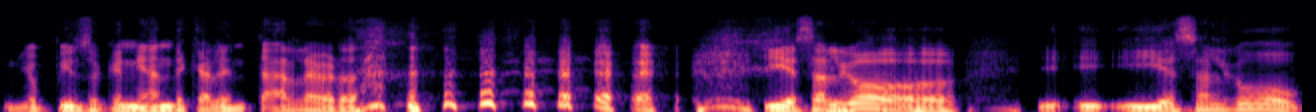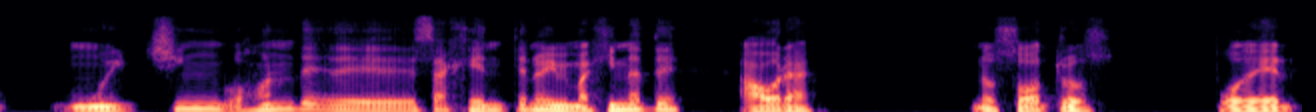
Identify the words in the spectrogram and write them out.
yo pienso que ni han de calentar, la verdad. y es algo, y, es algo muy chingón de, de esa gente, ¿no? Imagínate, ahora, nosotros poder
